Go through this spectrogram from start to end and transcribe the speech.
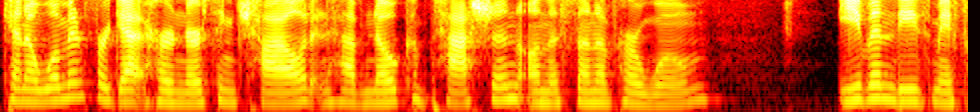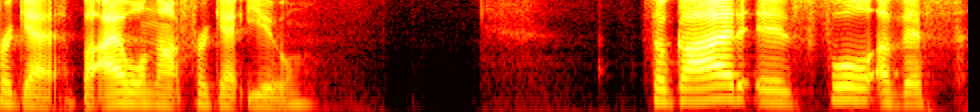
Can a woman forget her nursing child and have no compassion on the son of her womb? Even these may forget, but I will not forget you. So God is full of this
